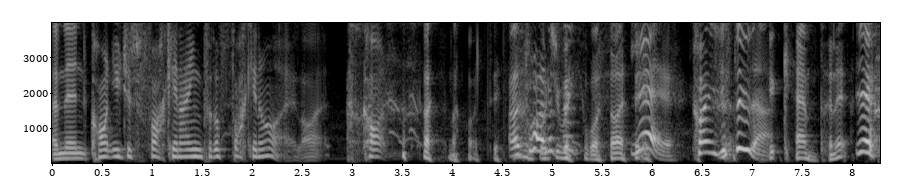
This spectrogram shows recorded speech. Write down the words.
and then can't you just fucking aim for the fucking eye? Like I can't? I have no idea. I'm trying what to do you think- mean? What, I yeah, can't you just do that? You're camping it. Yeah,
